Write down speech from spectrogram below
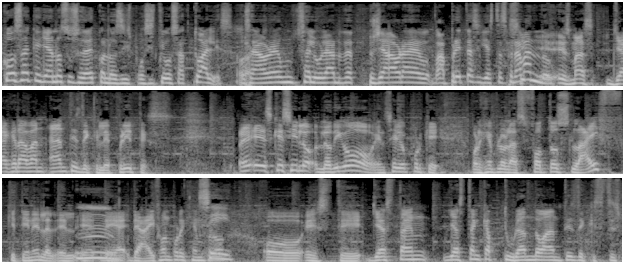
Cosa que ya no sucede con los dispositivos actuales. O sea, ahora un celular, de- pues ya ahora aprietas y ya estás grabando. Sí, es más, ya graban antes de que le aprietes. Eh, Es que sí, lo, lo digo en serio porque, por ejemplo, las fotos live que tiene el, el- el- de, de iPhone, por ejemplo, Mm. Sí. o este, ya están, ya están capturando antes de que estés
